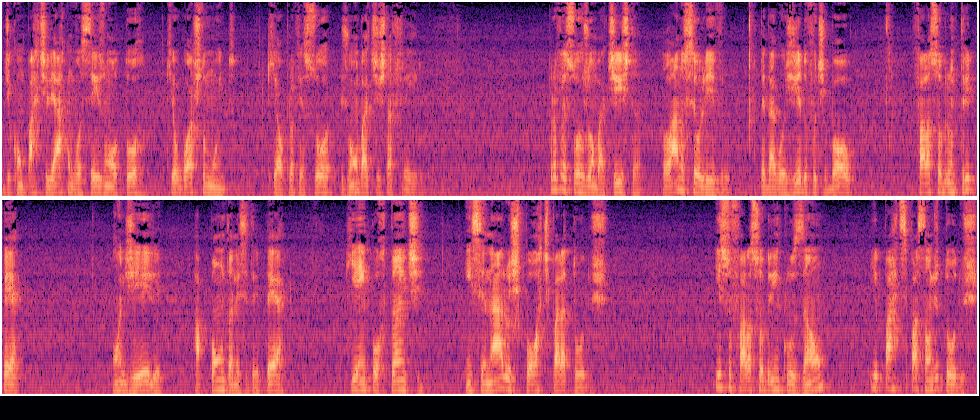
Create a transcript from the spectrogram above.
de compartilhar com vocês um autor que eu gosto muito, que é o professor João Batista Freire. O professor João Batista, lá no seu livro Pedagogia do Futebol, fala sobre um tripé, onde ele aponta nesse tripé que é importante ensinar o esporte para todos. Isso fala sobre inclusão e participação de todos.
